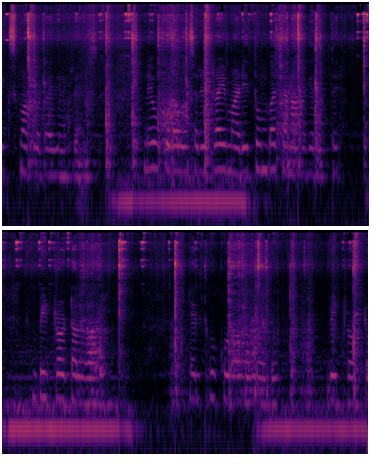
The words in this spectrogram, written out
ಮಿಕ್ಸ್ ಮಾಡ್ಕೊತಾ ಇದ್ದೀನಿ ಫ್ರೆಂಡ್ಸ್ ನೀವು ಕೂಡ ಒಂದ್ಸರಿ ಟ್ರೈ ಮಾಡಿ, ತುಂಬ ಚೆನ್ನಾಗಿರುತ್ತೆ. ಬೀಟ್ರೋಟ್ ಅಲ್ವಾ? ಹೆಲ್ತ್ಗೂ ಕೂಡ ಒಳ್ಳೆಯದು. ಬೀಟ್ರೋಟ್.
